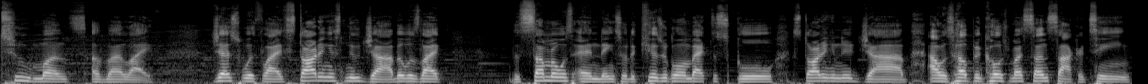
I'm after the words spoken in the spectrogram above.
two months of my life. Just with like starting this new job. It was like the summer was ending, so the kids were going back to school, starting a new job. I was helping coach my son's soccer team.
